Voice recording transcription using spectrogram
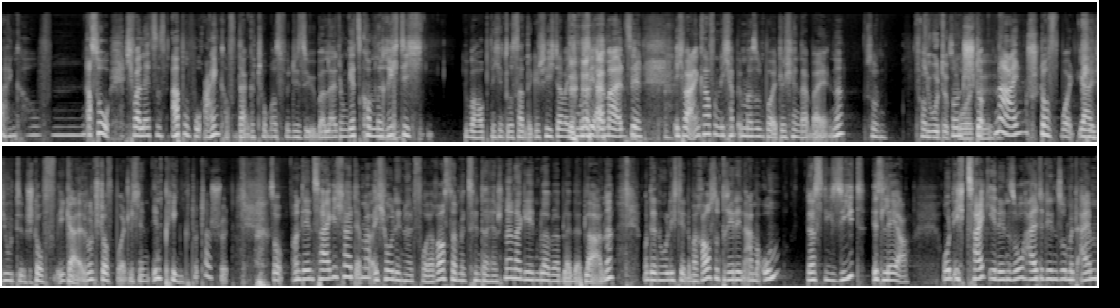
Einkaufen. Ach so, ich war letztens, apropos Einkaufen, danke Thomas für diese Überleitung. Jetzt kommt eine richtig überhaupt nicht interessante Geschichte, aber ich muss sie einmal erzählen. Ich war einkaufen und ich habe immer so ein Beutelchen dabei, ne? So ein von, so ein. Stoff, nein, ein Stoffbeutel. Ja, Jute, Stoff, egal, so ein Stoffbeutelchen in Pink, total schön. So, und den zeige ich halt immer, ich hole den halt vorher raus, damit es hinterher schneller geht, bla bla bla bla bla, ne? Und dann hole ich den immer raus und drehe den einmal um, dass die sieht, ist leer. Und ich zeige ihr den so, halte den so mit einem,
